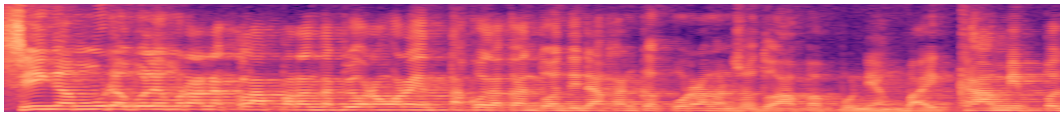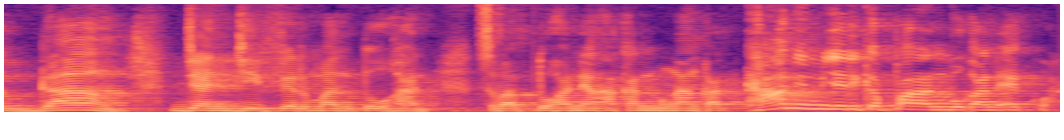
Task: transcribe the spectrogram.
sehingga mudah boleh merana kelaparan tapi orang-orang yang takut akan Tuhan tidak akan kekurangan suatu apa pun yang baik. Kami pegang janji firman Tuhan. Sebab Tuhan yang akan mengangkat kami menjadi kepala bukan ekor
